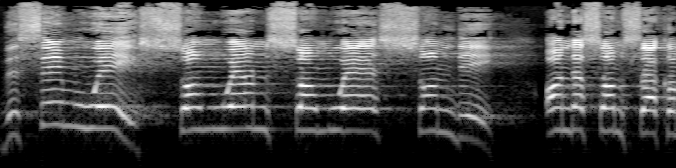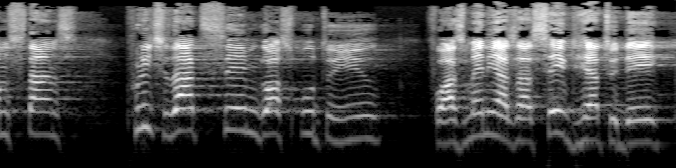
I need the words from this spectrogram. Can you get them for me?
The same way, somewhere, somewhere, someday, under some circumstance, preach that same gospel to you for as many as are saved here today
